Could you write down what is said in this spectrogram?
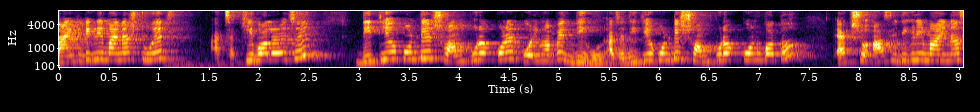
ninety degree minus two x আচ্ছা কি বলা রয়েছে দ্বিতীয় কোণটির সম্পূরক কোণের পরিমাপের দ্বিগুণ। আচ্ছা দ্বিতীয় কোণটির সম্পূরক কোণ কত? একশো আশি ডিগ্রি মাইনাস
